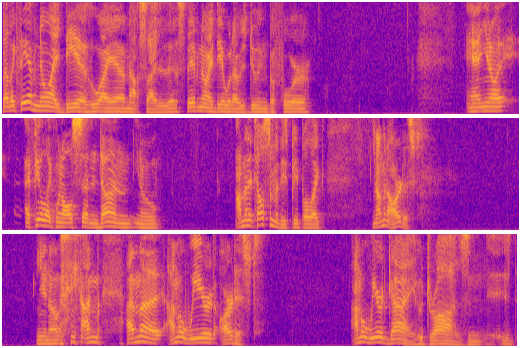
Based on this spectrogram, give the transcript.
But like they have no idea who I am outside of this. They have no idea what I was doing before. And you know, I, I feel like when all's said and done, you know, I'm to tell some of these people like, you know, I'm an artist. You know, I'm I'm a I'm a weird artist. I'm a weird guy who draws and is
